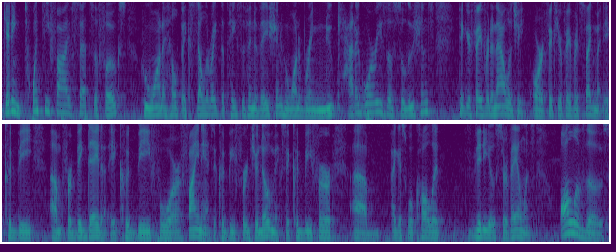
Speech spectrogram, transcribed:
getting 25 sets of folks who want to help accelerate the pace of innovation, who want to bring new categories of solutions. Pick your favorite analogy or pick your favorite segment. It could be um, for big data, it could be for finance, it could be for genomics, it could be for, um, I guess we'll call it video surveillance. All of those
